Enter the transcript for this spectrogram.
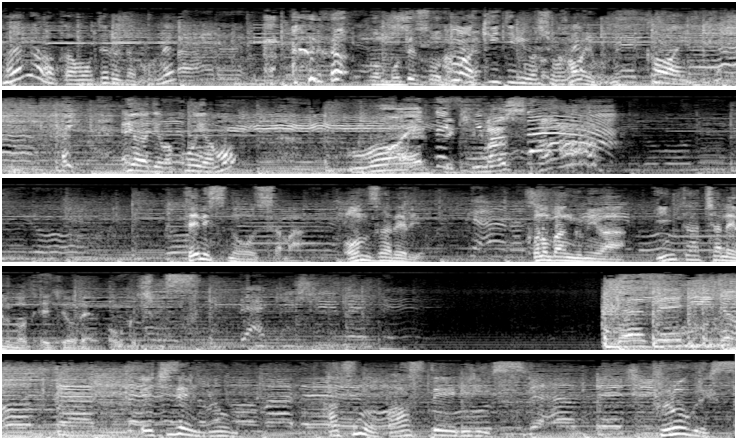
だから豊永君はモテるだろうね。まあモテそうだね。まあ聞いてみましょうね。可愛いもんね。可愛い。はい。ではでは今夜も燃えてきました。テニスの王子様 on the Radio この番組はインターチャネルの提供でお送りします。越前龍馬初のバースデーリリース「プログレス」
